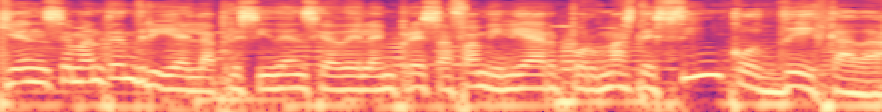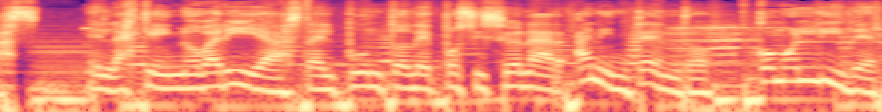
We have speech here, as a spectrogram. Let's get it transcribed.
quien se mantendría en la presidencia de la empresa familiar por más de cinco décadas, en las que innovaría hasta el punto de posicionar a Nintendo como líder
